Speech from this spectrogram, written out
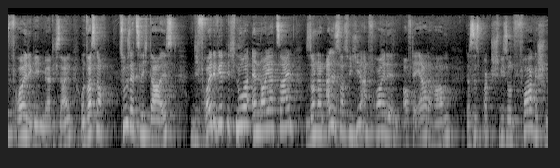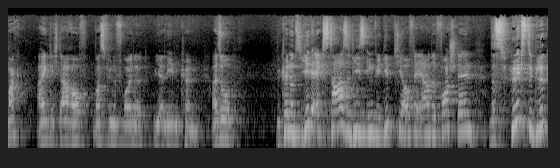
Freude gegenwärtig sein. Und was noch zusätzlich da ist, die Freude wird nicht nur erneuert sein, sondern alles, was wir hier an Freude auf der Erde haben, das ist praktisch wie so ein Vorgeschmack eigentlich darauf, was für eine Freude wir erleben können. Also wir können uns jede Ekstase, die es irgendwie gibt hier auf der Erde, vorstellen. Das höchste Glück,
